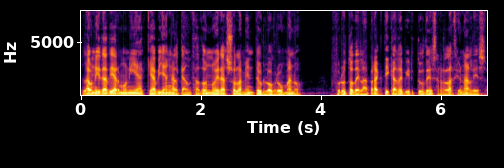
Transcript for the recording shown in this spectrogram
La unidad y armonía que habían alcanzado no era solamente un logro humano, fruto de la práctica de virtudes relacionales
